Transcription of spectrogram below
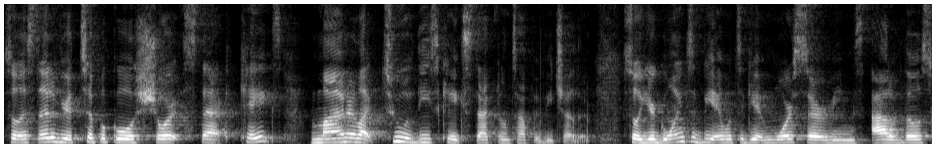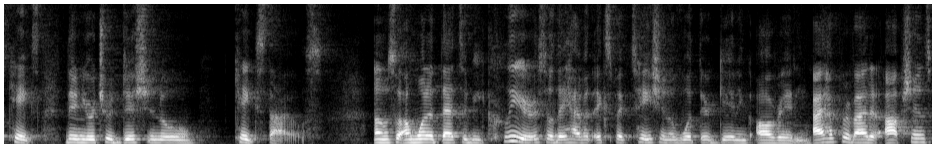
So instead of your typical short stack cakes, Mine are like two of these cakes stacked on top of each other. So you're going to be able to get more servings out of those cakes than your traditional cake styles. Um, so I wanted that to be clear so they have an expectation of what they're getting already. I have provided options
